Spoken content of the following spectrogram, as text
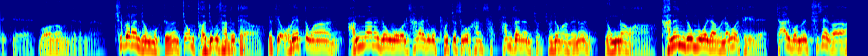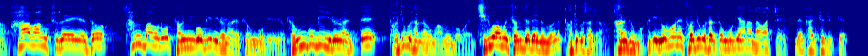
이렇게. 모아가면 되는 거예요. 출발한 종목들은 좀 더 주고 사도 돼요. 이렇게 오랫동안 안 가는 종목을 사가지고 보초 쓰고 한 3, 4년 조, 조정하면은 욕 나와. 가는 종목을 잡으려면 어떻게 돼? 잘 보면 추세가 하방 추세에서 상방으로 변곡이 일어나요, 변곡이. 변곡이 일어날 때 더 주고 살라고 마음을 먹어요. 지루함을 견뎌내는 거는 더 주고 사자. 가는 종목. 그러니까 요번에 더 주고 살 종목이 하나 나왔지. 내가 가르쳐 줄게.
